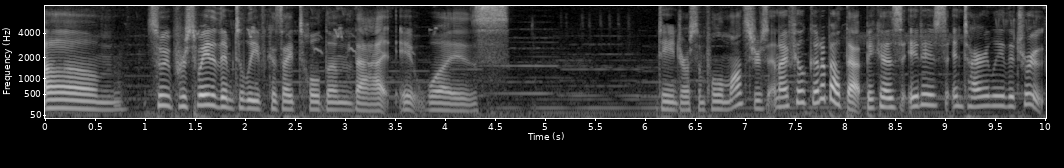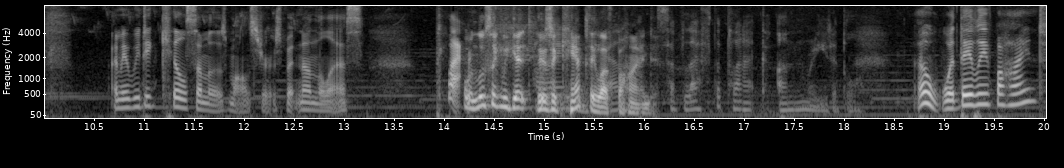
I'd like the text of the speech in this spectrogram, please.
Um, so we persuaded them to leave because I told them that it was dangerous and full of monsters, and I feel good about that because it is entirely the truth. I mean, we did kill some of those monsters, but nonetheless. Plaque. Oh, it looks like we get. There's a camp they left behind. Have left the plaque unreadable. Oh, would they leave behind?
